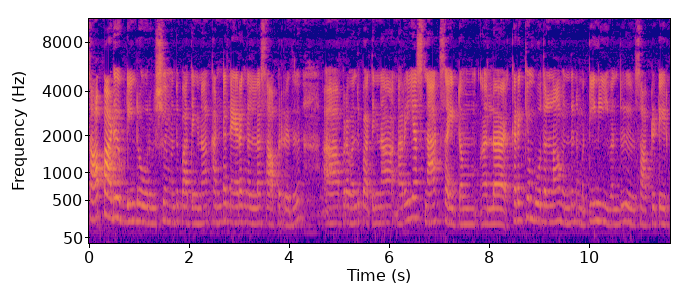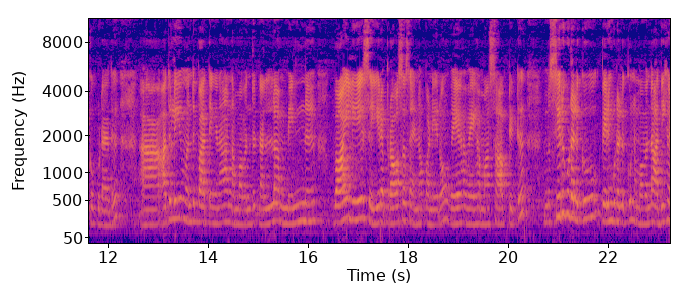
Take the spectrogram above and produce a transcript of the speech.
சாப்பாடு அப்படின்ற ஒரு விஷயம் வந்து பார்த்தீங்கன்னா கண்ட நேரங்களில் சாப்பிட்றது. அப்புறம் வந்து பார்த்தீங்கன்னா நிறைய ஸ்நாக்ஸ் ஐட்டம் இல்லை கிடைக்கும் போதெல்லாம் வந்து நம்ம தீனி வந்து சாப்பிட்டுட்டே இருக்கக்கூடாது. அதுலேயும் வந்து பார்த்தீங்கன்னா நம்ம வந்து நல்லா மென்று வாயிலேயே செய்கிற ப்ராசஸ் என்ன பண்ணிடும் வேக வேகமாக சாப்பிட்டுட்டு நம்ம சிறுகுடலுக்கும் பெருங்குடலுக்கும் நம்ம வந்து அதிக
